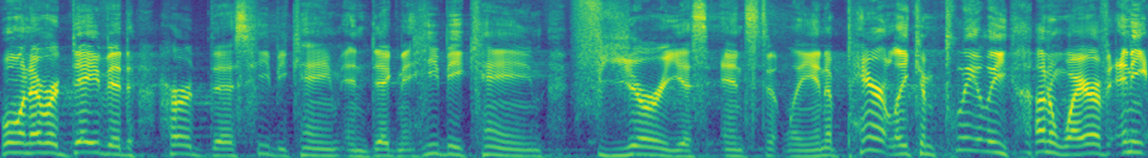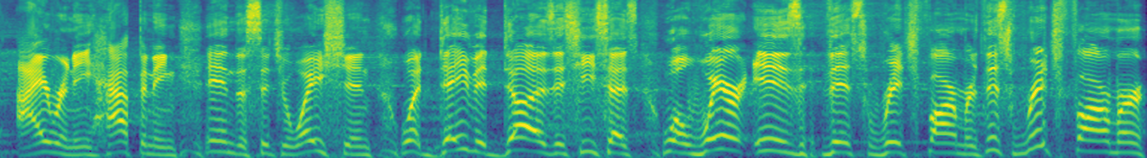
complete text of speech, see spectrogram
Well, whenever David heard this, he became indignant. He became furious instantly and apparently completely unaware of any irony happening in the situation. What David does is he says, Well, where is this rich farmer? This rich farmer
